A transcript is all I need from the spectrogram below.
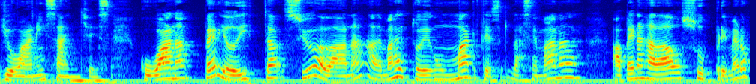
Joanny Sánchez, cubana, periodista, ciudadana. Además estoy en un martes. La semana apenas ha dado sus primeros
